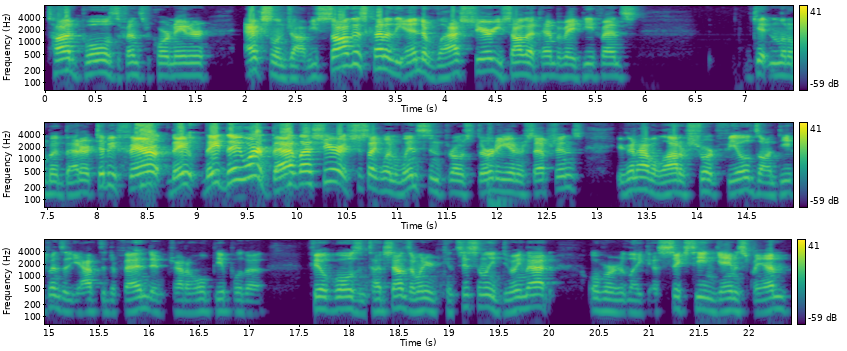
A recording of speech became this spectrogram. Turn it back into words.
Todd Bowles, defensive coordinator, excellent job. You saw this kind of the end of last year. You saw that Tampa Bay defense getting a little bit better. To be fair, they they, they weren't bad last year. It's just like when Winston throws 30 interceptions, you're going to have a lot of short fields on defense that you have to defend and try to hold people to field goals and touchdowns. And when you're consistently doing that over like a 16 game span,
